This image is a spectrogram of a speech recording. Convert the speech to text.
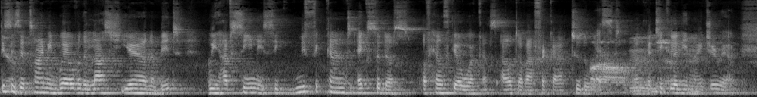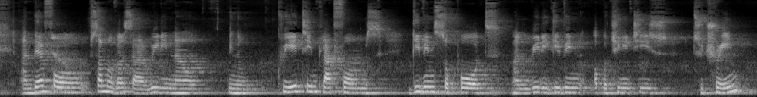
this yeah. is a timing where over the last year and a bit, we have seen a significant exodus of healthcare workers out of Africa to the West, uh, and particularly mm. Nigeria. And therefore, some of us are really now, you know, creating platforms, giving support, and really giving opportunities to train,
